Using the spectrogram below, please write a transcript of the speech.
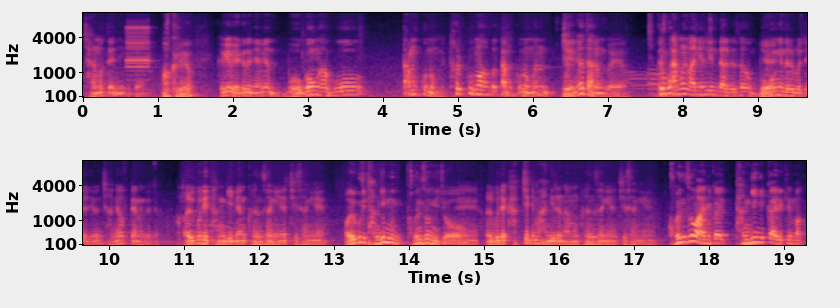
잘못된 얘기죠. 아 그래요? 그게 왜 그러냐면 모공하고 땀구멍, 털구멍하고 땀구멍은 전혀 다른 거예요. 그래서 땀을 많이 흘린다 그래서 모공이 예. 넓어질 일은 전혀 없다는 거죠. 얼굴이 당기면 건성이에요, 지성이에요. 얼굴이 당기면 건성이죠. 예, 얼굴에 각질이 많이 일어나면 건성이에요, 지성이에요. 건성 아닐까요? 당기니까 이렇게 막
